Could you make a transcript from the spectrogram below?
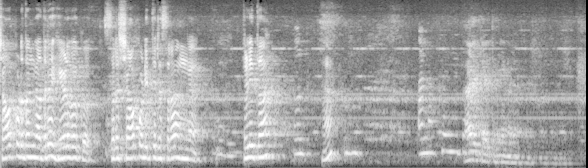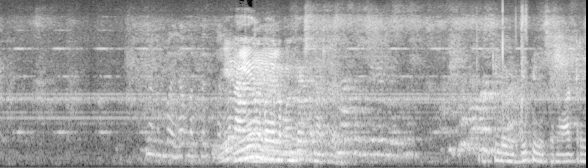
ಶಾಪ್ ಹೊಡ್ದಂಗೆ ಆದರೆ ಹೇಳಬೇಕು. ಸರ್ ಶಾಪ್ ಹೊಡಿತೀರಿ ಸರ್ ಹಂಗೆ. ತಿಳಿತಾ? ಹಾಂ? ಆಯ್ತು ಆಯ್ತು ಏನು ಭಯಲ್ಲಮ್ಮ ಡೀಪ್ ಇದೆ ಸರ್ ಆಟ್ರಿ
